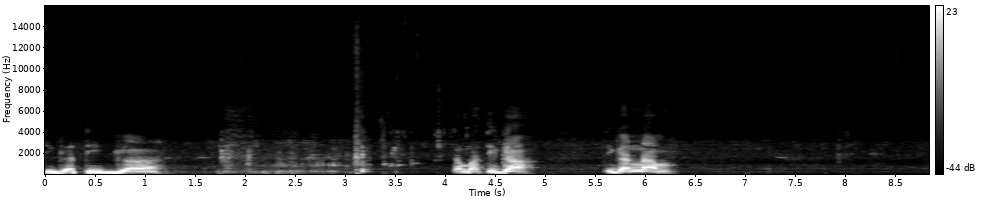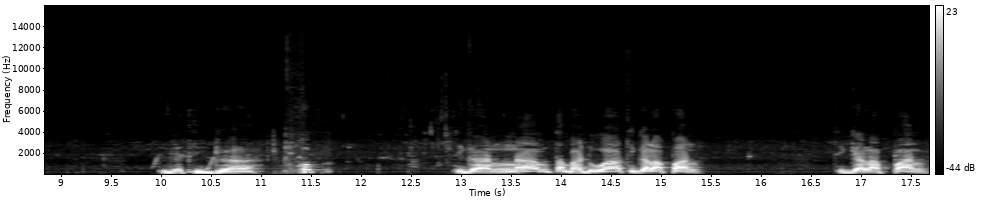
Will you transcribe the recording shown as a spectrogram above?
33 tambah 3 36 33 hop 36 tambah 2 38 38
